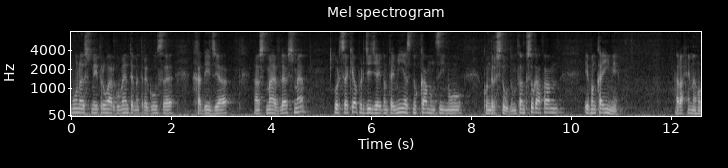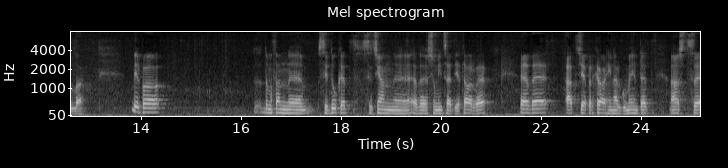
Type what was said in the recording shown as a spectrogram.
mundet me i pru argumente me tregu se Hadixha është më e vlefshme, Kurse kjo përgjigje e Ibn Tejmijës nuk ka mundësi mu kundërshtu. Do të thonë kështu ka thënë Ibn Kajimi rahimehullah. Mirëpo do të thonë si duket, siç janë edhe shumica e dijetarëve, edhe atë që e përkrahin argumentet është se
